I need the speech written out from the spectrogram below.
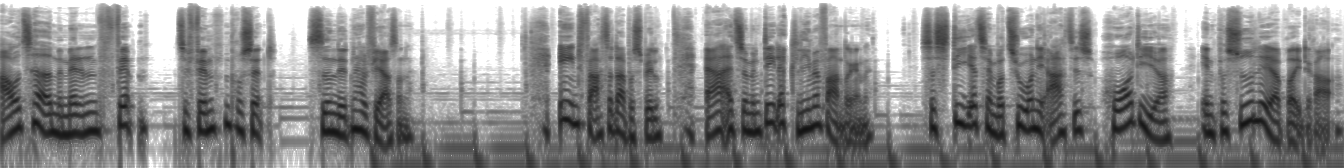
aftaget med mellem 5 til 15 procent siden 1970'erne. En faktor, der er på spil, er, at som en del af klimaforandringerne, så stiger temperaturen i Arktis hurtigere end på sydligere breddegrader.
